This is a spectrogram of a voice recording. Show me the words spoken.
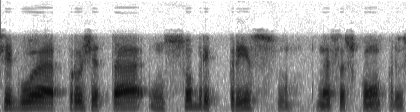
chegou a projetar um sobrepreço nessas compras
